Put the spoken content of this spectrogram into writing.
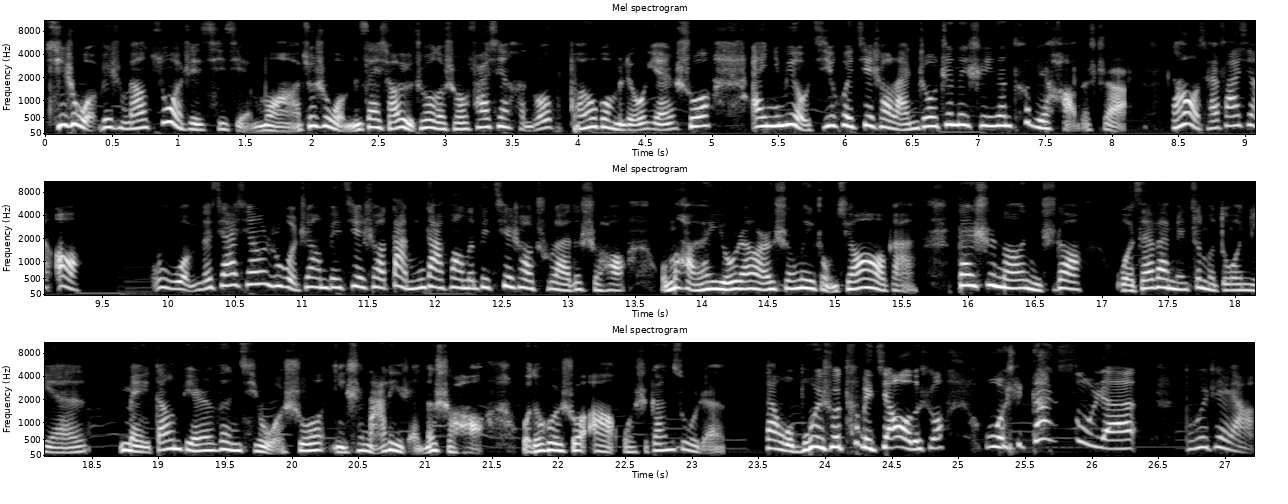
其实我为什么要做这期节目啊？就是我们在小宇宙的时候，发现很多朋友给我们留言说，哎，你们有机会介绍兰州，真的是一件特别好的事儿。然后我才发现，哦，我们的家乡如果这样被介绍，大名大放的被介绍出来的时候，我们好像油然而生的一种骄傲感。但是呢，你知道我在外面这么多年。每当别人问起我说你是哪里人的时候，我都会说啊，我是甘肃人，但我不会说特别骄傲的说我是甘肃人，不会这样。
